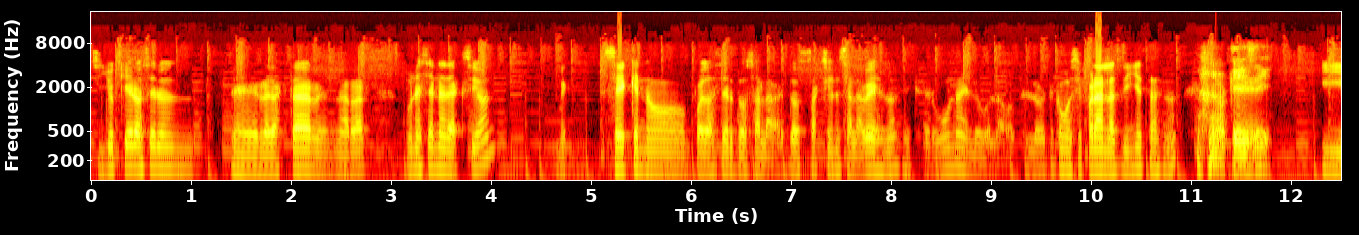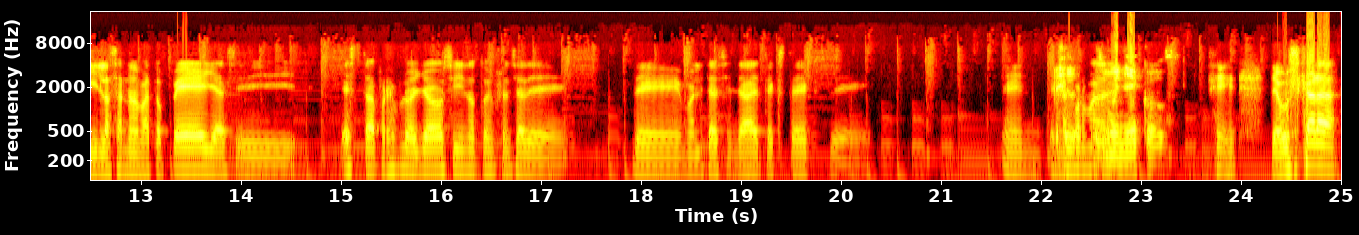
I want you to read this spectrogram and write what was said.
Si yo quiero hacer un, eh, redactar, narrar una escena de acción, sé que no puedo hacer dos, a la, dos acciones a la vez, ¿no? Tiene que ser una y luego la otra, como si fueran las viñetas, ¿no? ok, eh, sí. Y las onomatopeyas y esta, por ejemplo, yo sí noto influencia de, de Maldita Vecindad, de Tex-Tex, de... En, la forma los muñecos. De, buscar a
